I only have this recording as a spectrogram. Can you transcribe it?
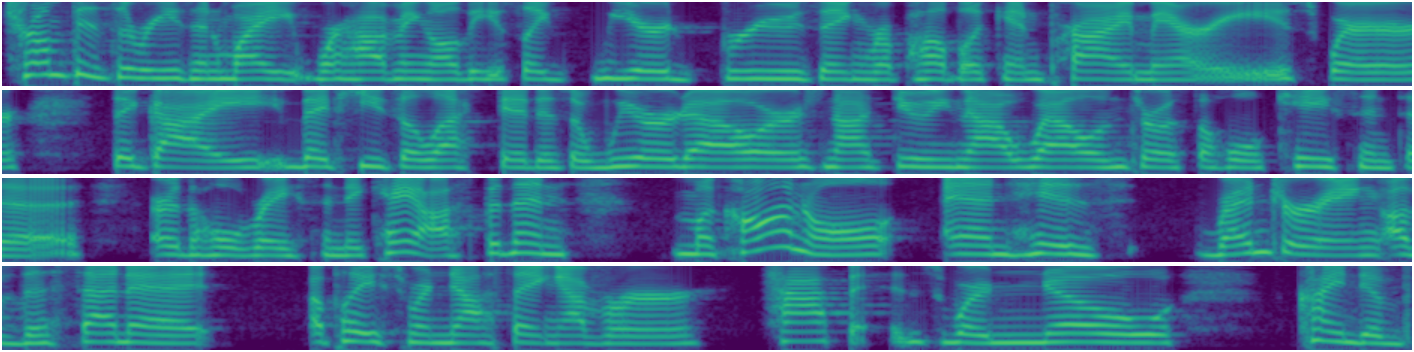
Trump is the reason why we're having all these like weird bruising Republican primaries where the guy that he's elected is a weirdo or is not not doing that well and throws the whole case into or the whole race into chaos. But then McConnell and his rendering of the Senate a place where nothing ever happens, where no kind of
